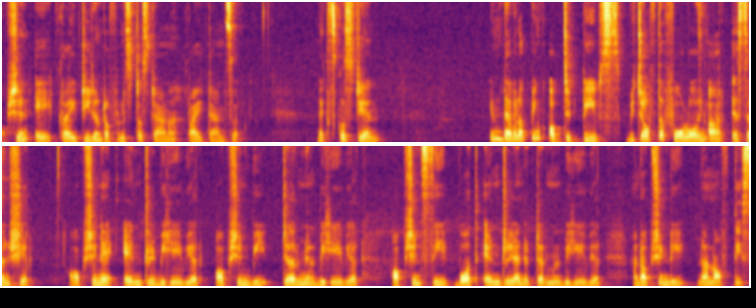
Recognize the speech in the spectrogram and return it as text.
option A criterion reference test ആണ് right answer Next question. In developing objectives, which of the following are essential? Option A entry behavior, option B terminal behavior, option C both entry and terminal behavior, and option D none of these.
